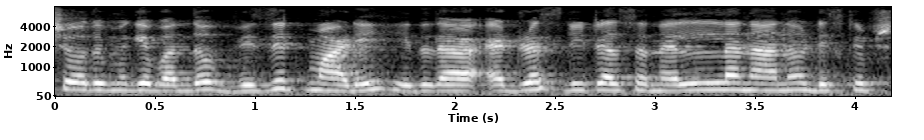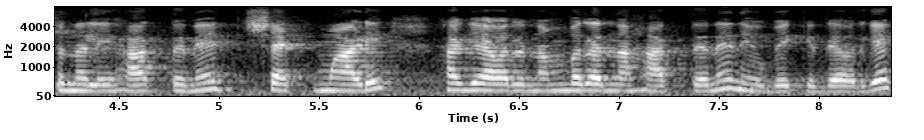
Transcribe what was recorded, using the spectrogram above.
ಶೋರೂಮಿಗೆ ಬಂದು ವಿಸಿಟ್ ಮಾಡಿ. ಇದರ ಅಡ್ರೆಸ್ ಡೀಟೇಲ್ಸ್ ಅನ್ನೆಲ್ಲ ನಾನು ಡಿಸ್ಕ್ರಿಪ್ಷನ್ ಅಲ್ಲಿ ಹಾಕ್ತೇನೆ. ಚೆಕ್ ಮಾಡಿ. ಹಾಗೆ ಅವರ ನಂಬರನ್ನು ಹಾಕ್ತೇನೆ. ನೀವು ಬೇಕಿದ್ರೆ ಅವರಿಗೆ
